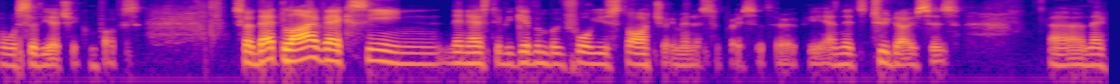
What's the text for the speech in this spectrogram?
or severe chickenpox. So that live vaccine then has to be given before you start your immunosuppressive therapy, and it's two doses. Uh, and they're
